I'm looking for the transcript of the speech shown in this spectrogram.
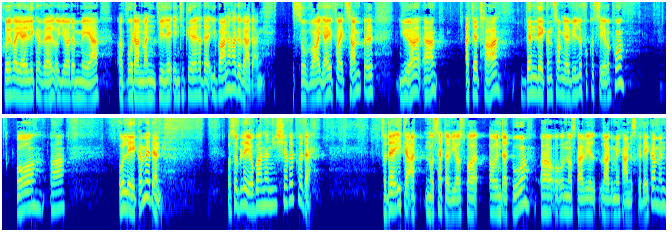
prøver jeg likevel å gjøre det mer hvordan man ville integrere det i barnehagehverdagen. Så hva jeg f.eks. gjør, er at jeg tar den leken som jeg ville fokusere på, og, og, og leker med den. Og så blir jo barna nysgjerrig på det. Så det er ikke at nå setter vi oss på nå skal vi lage mekaniske leker. Men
